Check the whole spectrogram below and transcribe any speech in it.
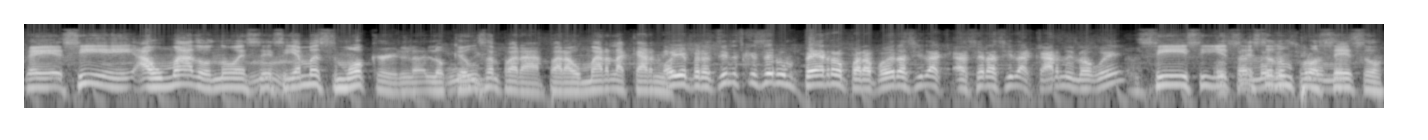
Eh, sí, ahumado, ¿no? Es, Mm. Se llama smoker, lo, lo que Uy. usan para, para ahumar la carne. Oye, pero tienes que ser un perro para poder así la- hacer así la carne, ¿no, güey? sí, sí, es, sea, es no todo un proceso.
